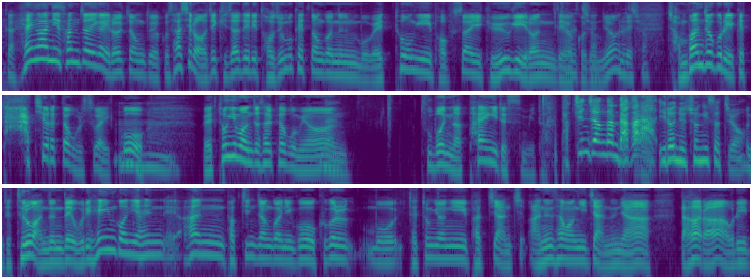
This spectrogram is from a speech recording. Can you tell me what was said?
그러니까 행안위 산자위가 이럴 정도였고 사실 어제 기자들이 더 주목했던 거는 뭐 외통위, 법사위, 교육위 이런 데였거든요. 근데 그렇죠. 전반적으로 이렇게 다 치열했다고 볼 수가 있고 음. 외통위 먼저 살펴보면 네. 두 번이나 파행이 됐습니다. 박진 장관 나가라 이런 요청이 있었죠. 이제 들어왔는데 우리 해임 건의한 한 박진 장관이고 그걸 뭐 대통령이 받지 않지, 않은 상황이지 않느냐 나가라 우리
